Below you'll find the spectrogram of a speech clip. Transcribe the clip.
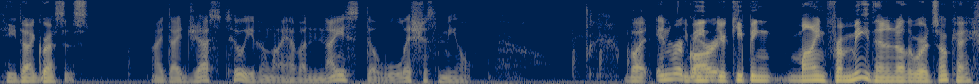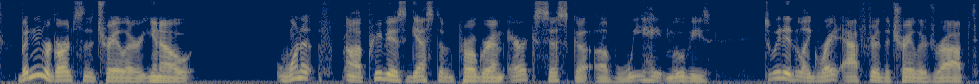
he digresses. I digest too, even when I have a nice, delicious meal. But in You mean regard, you're keeping mine from me? Then, in other words, okay. but in regards to the trailer, you know, one of uh, previous guest of the program, Eric Szyszka of We Hate Movies, tweeted like right after the trailer dropped,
